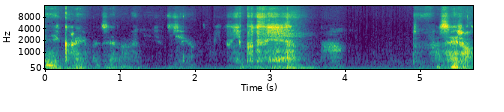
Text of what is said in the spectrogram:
mnie pracę, Nikaj Benzema. Nie potwierdza. 2-0. Powinien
